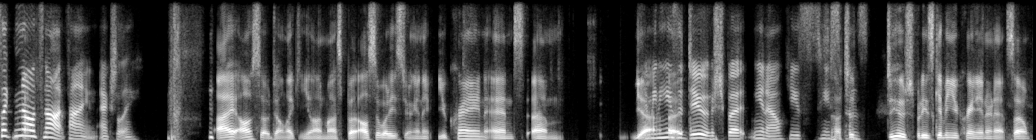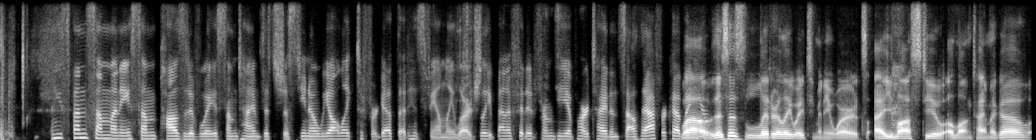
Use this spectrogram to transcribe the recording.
It's like, no, it's not fine, actually. I also don't like Elon Musk, but also what he's doing in Ukraine and um, yeah, I mean, he's uh, a douche, but you know, he's he's Such a- douche, but he's giving Ukraine internet, so he spends some money some positive ways. Sometimes it's just, you know, we all like to forget that his family largely benefited from the apartheid in South Africa. But wow, this is literally way too many words. I lost you a long time ago.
